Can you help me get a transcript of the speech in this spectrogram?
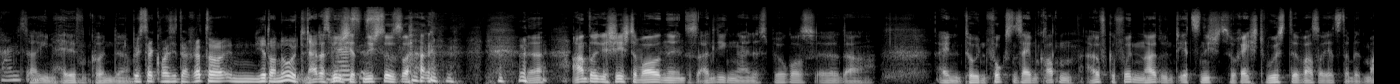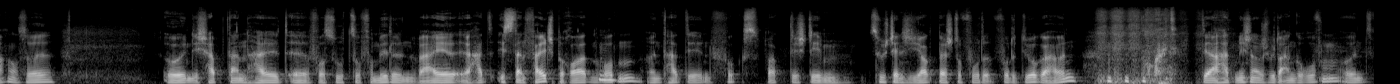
Wahnsinn. da ihm helfen konnte. Du bist ja quasi der Retter in jeder Not. Na, das will Ja, ich jetzt nicht so sagen. ja. Andere Geschichte war ne, das Anliegen eines Bürgers, äh, der einen toten Fuchs in seinem Garten aufgefunden hat und jetzt nicht so recht wusste, was er jetzt damit machen soll. Und ich habe dann halt äh, versucht zu vermitteln, weil er hat, ist dann falsch beraten Mhm. worden und hat den Fuchs praktisch dem zuständigen Jagdpächter vor, der- vor der Tür gehauen. Oh Der hat mich natürlich wieder angerufen und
